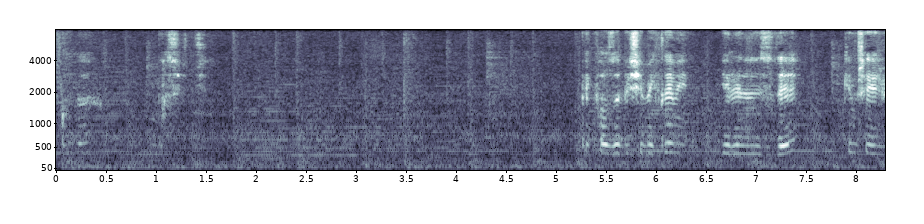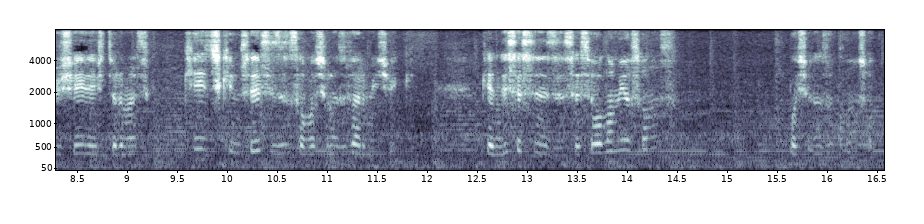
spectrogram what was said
O kadar basit. Pek fazla bir şey beklemeyin. Yerinizde kimse hiçbir şey değiştiremez. Ki hiç kimse sizin savaşınızı vermeyecek. Kendi sesinizin sesi olamıyorsanız başınızı kuma sokmayın.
